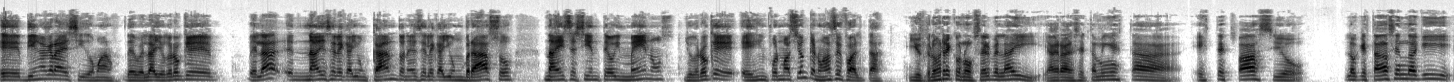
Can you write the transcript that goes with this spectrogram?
Eh, bien agradecido, mano, de verdad. Yo creo que, ¿verdad? Eh, Nadie se le cayó un canto, nadie se le cayó un brazo, nadie se siente hoy menos. Yo creo que es información que nos hace falta. Yo quiero reconocer, ¿verdad? Y agradecer también esta, este espacio. Lo que están haciendo aquí,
